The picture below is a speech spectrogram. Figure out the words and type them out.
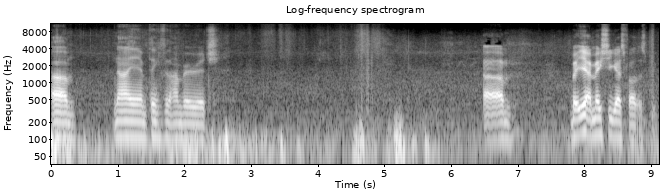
Um, Niam, thank you for the Amber Rich. Um, but yeah, make sure you guys follow those people.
